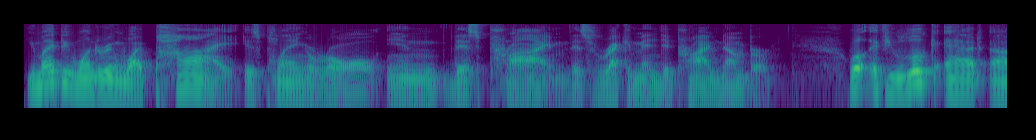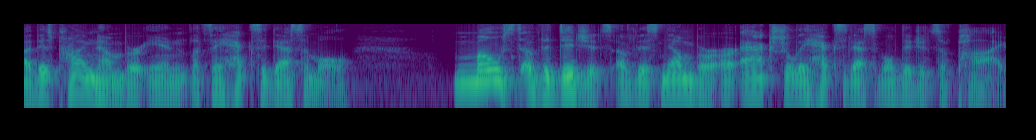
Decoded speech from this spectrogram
You might be wondering why pi is playing a role in this prime, this recommended prime number. Well, if you look at uh, this prime number in, let's say, hexadecimal, most of the digits of this number are actually hexadecimal digits of pi.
